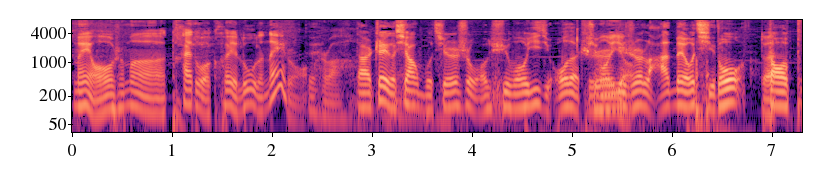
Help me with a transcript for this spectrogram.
没有什么太多可以录的内容，是吧？但是这个项目其实是我们蓄谋已久的，只是一直懒，没有启动。对到不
